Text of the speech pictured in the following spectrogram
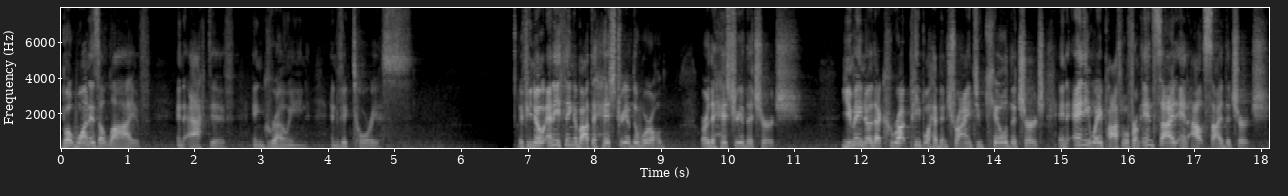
But one is alive and active and growing and victorious. If you know anything about the history of the world or the history of the church, you may know that corrupt people have been trying to kill the church in any way possible, from inside and outside the church.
